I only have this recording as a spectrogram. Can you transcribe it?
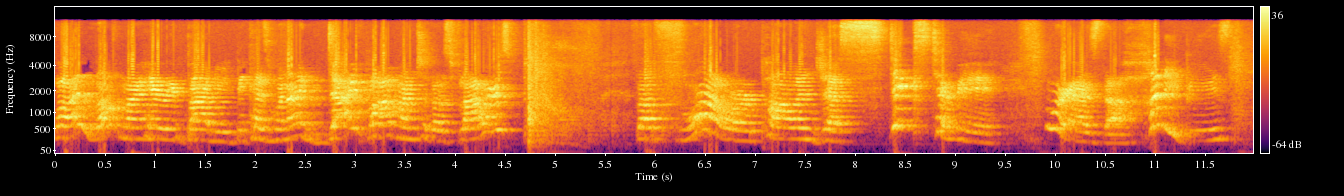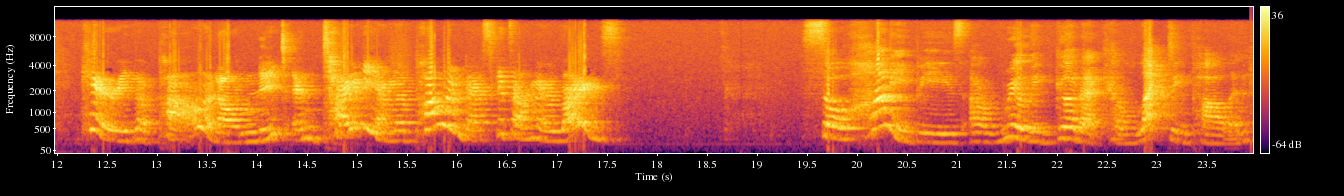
Well, I love my hairy body because when I dive bomb onto those flowers, the flower pollen just sticks to me. Whereas the honeybees carry the pollen all neat and tidy on their pollen baskets on their legs. So honeybees are really good at collecting pollen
